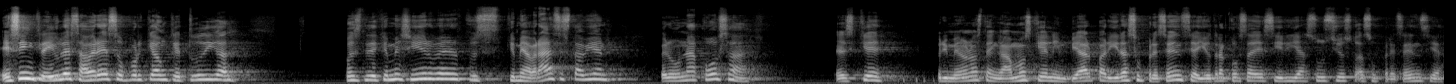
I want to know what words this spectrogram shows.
es increíble saber eso porque aunque tú digas, pues de qué me sirve, pues que me abrace está bien, pero una cosa es que primero nos tengamos que limpiar para ir a su presencia y otra cosa es ir ya sucios a su presencia.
